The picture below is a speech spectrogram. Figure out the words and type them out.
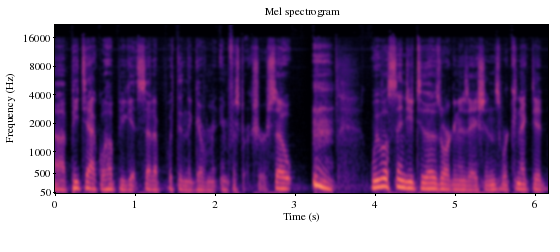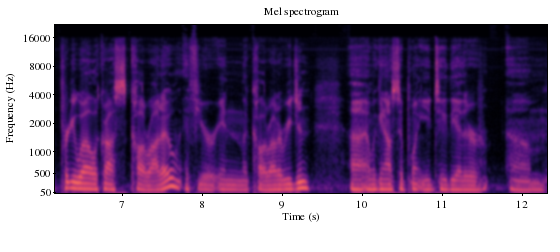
Uh, PTAC will help you get set up within the government infrastructure. So we will send you to those organizations. We're connected pretty well across Colorado if you're in the Colorado region, uh, and we can also point you to the other um,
